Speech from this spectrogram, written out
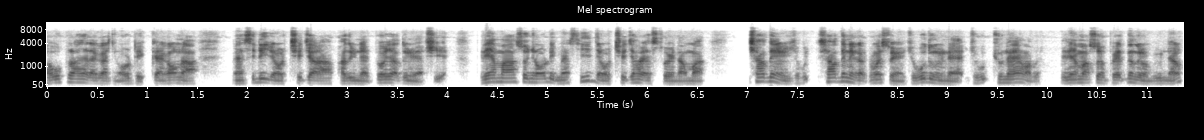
ဘာဘူးဖလားရတဲ့ကကျွန်တော်တို့ဒီကန်ကောင်းတာ Man City ကျွန်တော်ခြေကြတာဘာသူနဲ့ပြောကြသူတွေရှိတယ်ဒီနေရာမှာဆိုကျွန်တော်တို့ဒီ Man City ကျွန်တော်ခြေကြတယ်ဆိုရင်တော့မှရှားတဲ့ရှားတဲ့ကပြောမယ်ဆိုရင်ယူဖို့သူတွေနဲ့ယူနိုင်ရမှာပဲဒီနေရာမှာဆိုရင်ဘယ်တဲ့သူတွေယူနိုင်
